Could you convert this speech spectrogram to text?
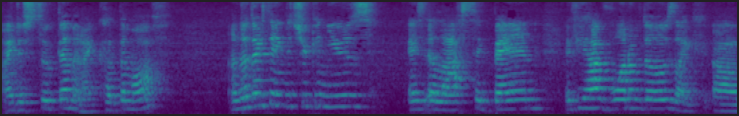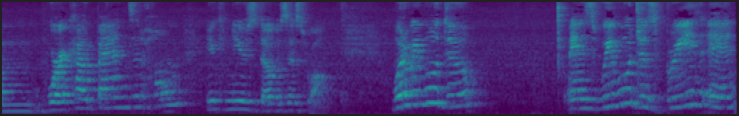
I just took them and I cut them off. Another thing that you can use is elastic band. If you have one of those like um, workout bands at home, you can use those as well. What we will do is we will just breathe in,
